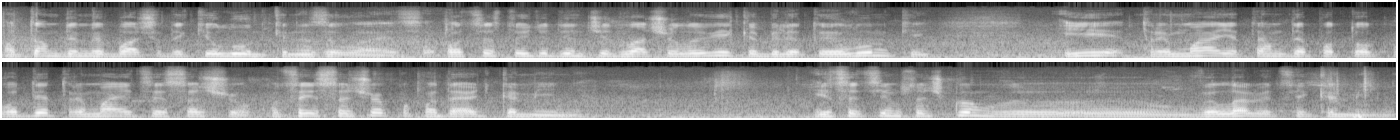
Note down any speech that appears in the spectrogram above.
от там, де ми бачимо, такі лунки називаються. Оце стоїть один чи два чоловіка біля тої лунки і тримає там, де поток води, тримає цей сачок. Оцей сачок попадають каміння. І це цим сачком ви- вилавлюють каміння.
